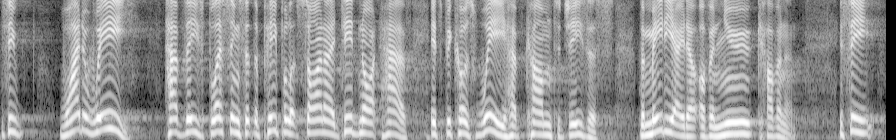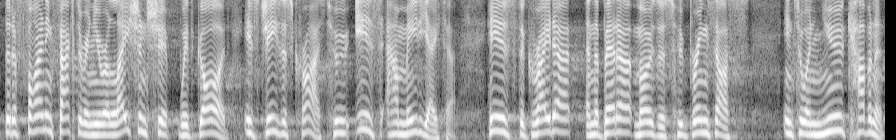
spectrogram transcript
You see, why do we have these blessings that the people at Sinai did not have? It's because we have come to Jesus the mediator of a new covenant. You see, the defining factor in your relationship with God is Jesus Christ, who is our mediator. He is the greater and the better Moses who brings us into a new covenant,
